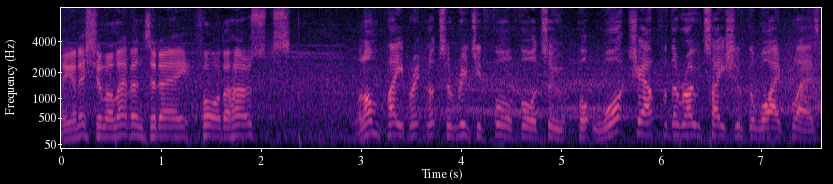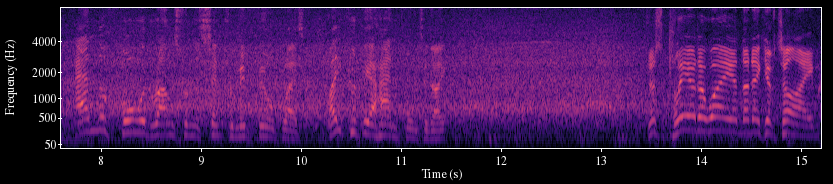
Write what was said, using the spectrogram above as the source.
The initial 11 today for the hosts. Well, on paper, it looks a rigid 4-4-2, but watch out for the rotation of the wide players and the forward runs from the central midfield players. They could be a handful today. Just cleared away in the nick of time.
